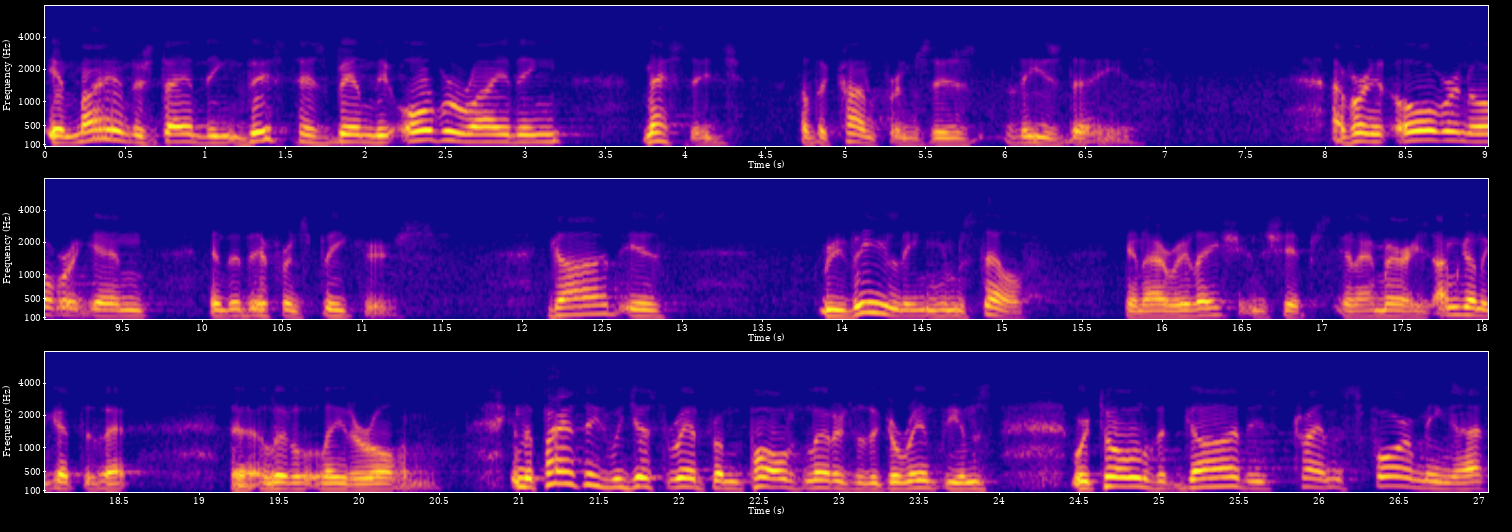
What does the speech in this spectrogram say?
in my understanding, this has been the overriding message of the conferences these days. I've heard it over and over again in the different speakers. God is revealing himself in our relationships, in our marriage. I'm going to get to that uh, a little later on. In the passage we just read from Paul's letter to the Corinthians, we're told that God is transforming us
